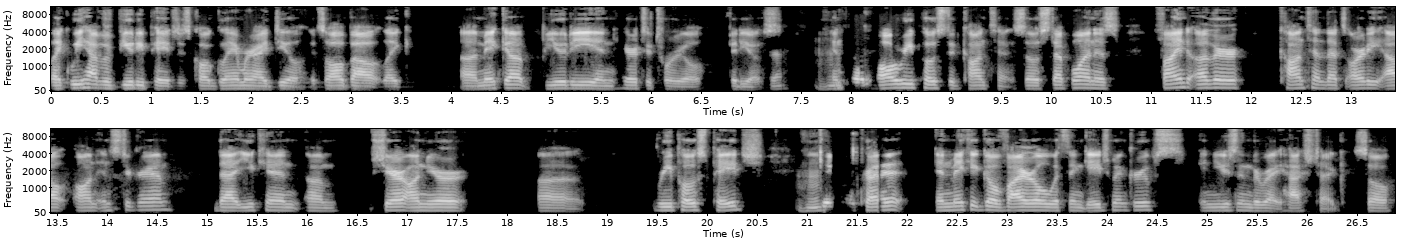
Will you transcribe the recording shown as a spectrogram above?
like we have a beauty page it's called glamour ideal it's all about like uh, makeup beauty and hair tutorial videos. Mm-hmm. And so all reposted content. So step one is find other content that's already out on Instagram that you can um, share on your uh, repost page, mm-hmm. give them credit, and make it go viral with engagement groups and using the right hashtag. So,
